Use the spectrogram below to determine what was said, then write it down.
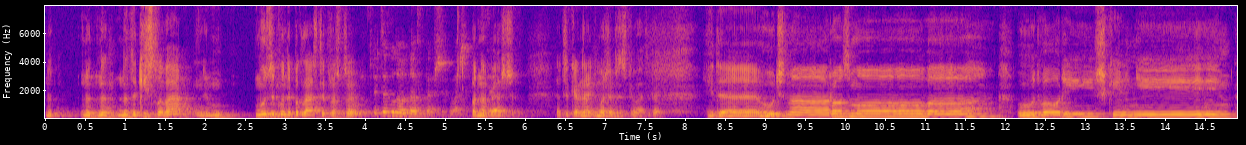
Ну, ну, на, на такі слова музику не покласти просто Це була одна з перших ваших. Одна перша. Я таке навіть можемо заспівати, так? Іде гучна розмова у дворі шкільнім,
